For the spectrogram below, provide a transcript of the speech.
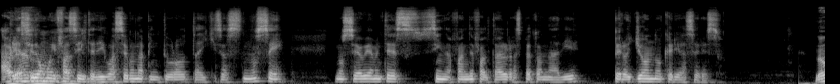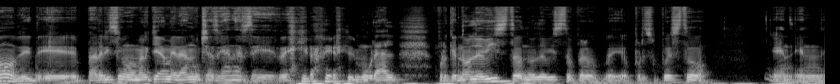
Habría sido muy fácil, te digo, hacer una pinturota y quizás, no sé, no sé, obviamente es sin afán de faltar el respeto a nadie, pero yo no quería hacer eso. No, padrísimo, Mark. Ya me dan muchas ganas de, ir a ver el mural, porque no lo he visto, no lo he visto, pero eh, por supuesto, en,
